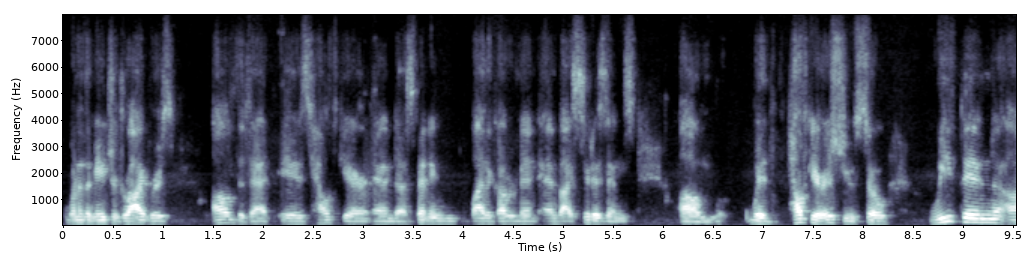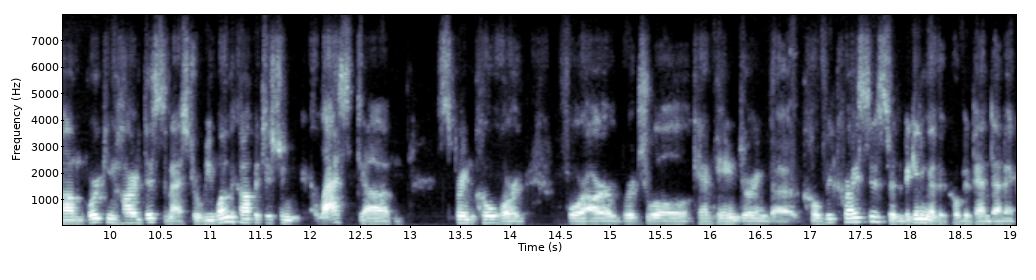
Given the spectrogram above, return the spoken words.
One of the major drivers of the debt is healthcare and uh, spending by the government and by citizens um, with healthcare issues. So we've been um, working hard this semester. We won the competition last um, spring cohort for our virtual campaign during the COVID crisis or the beginning of the COVID pandemic,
